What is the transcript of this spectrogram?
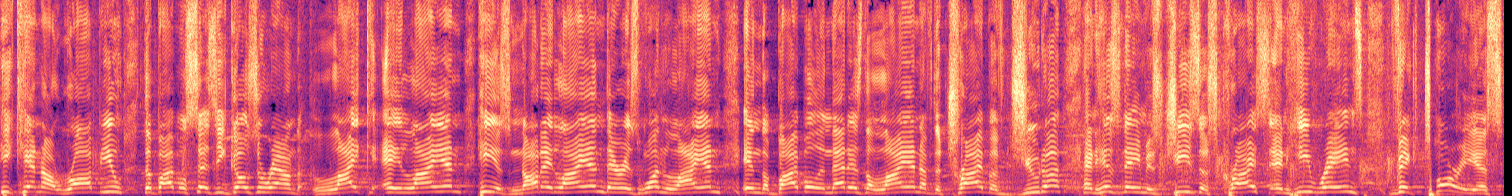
he cannot rob you. The Bible says he goes around like a lion. He is not a lion. There is one lion in the Bible, and that is the lion of the tribe of Judah, and his name is Jesus Christ, and he reigns victorious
